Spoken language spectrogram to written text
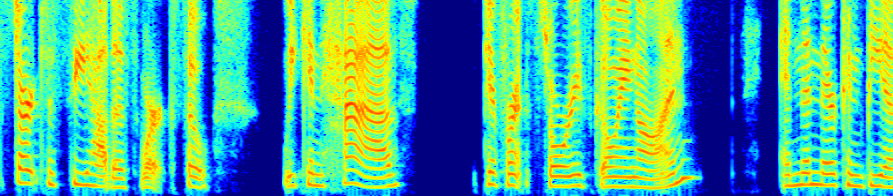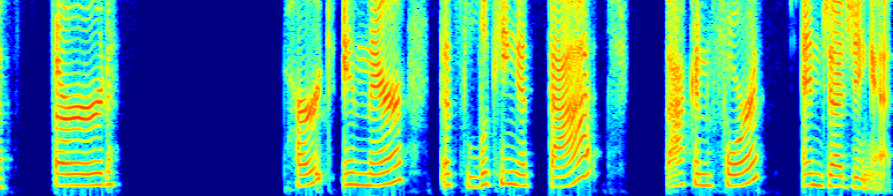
start to see how this works. So we can have different stories going on, and then there can be a third part in there that's looking at that back and forth and judging it.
